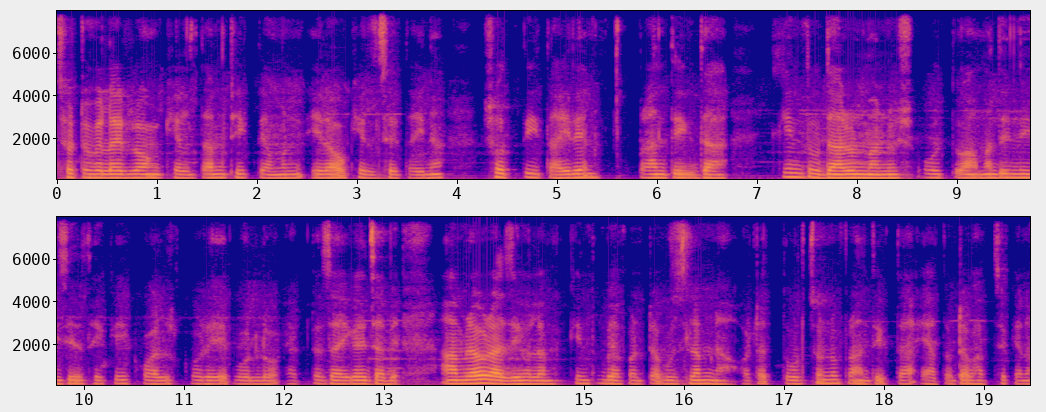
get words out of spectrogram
ছোটবেলায় রং খেলতাম, ঠিক তেমন এরাও খেলছে, তাই না? সত্যি তাই রে, প্রান্তিক দা। কিন্তু দারুণ মানুষ, ও তো আমাদের নিজে থেকেই কল করে বলল, একটা জায়গায় যাবে। আমরাও রাজি হলাম, কিন্তু ব্যাপারটা বুঝলাম না, হঠাৎ তোর জন্য প্রান্তিক দা এতটা ভাবছে কেন?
